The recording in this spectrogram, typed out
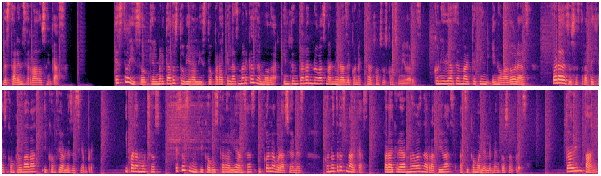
de estar encerrados en casa. Esto hizo que el mercado estuviera listo para que las marcas de moda intentaran nuevas maneras de conectar con sus consumidores, con ideas de marketing innovadoras, fuera de sus estrategias comprobadas y confiables de siempre. Y para muchos, esto significó buscar alianzas y colaboraciones con otras marcas para crear nuevas narrativas, así como el elemento sorpresa. Karin Pang,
